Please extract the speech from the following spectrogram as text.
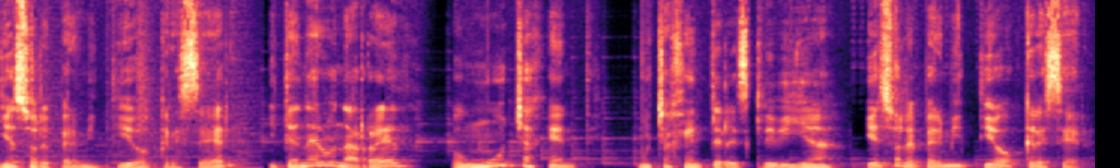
y eso le permitió crecer y tener una red con mucha gente Mucha gente le escribía y eso le permitió crecer.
